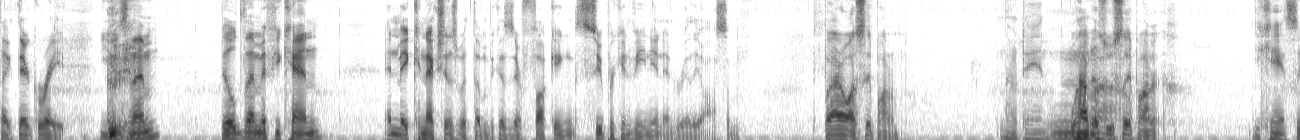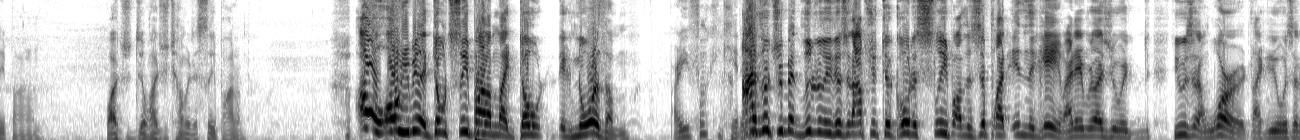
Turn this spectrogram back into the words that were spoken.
Like they're great. Use them, build them if you can, and make connections with them because they're fucking super convenient and really awesome. But I don't want to sleep on them. No, Dan, What happens if you sleep on it? you can't sleep on them. Why'd you Why'd you tell me to sleep on them? Oh, oh, you mean like don't sleep on them? Like don't ignore them? Are you fucking kidding? I me? thought you meant literally there's an option to go to sleep on the zip line in the game. I didn't realize you were using a word like you was a.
